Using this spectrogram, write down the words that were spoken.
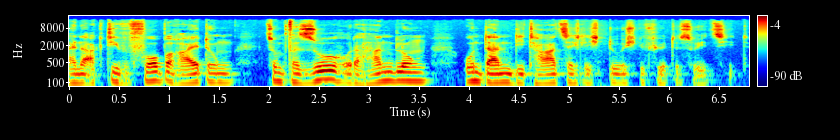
eine aktive Vorbereitung zum Versuch oder Handlung und dann die tatsächlich durchgeführte Suizid.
